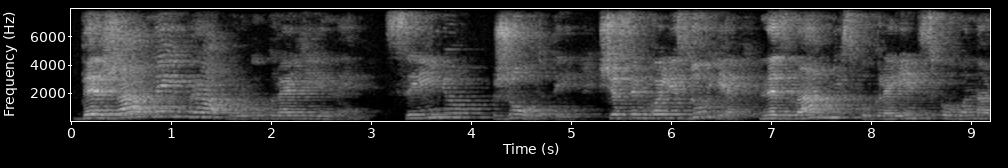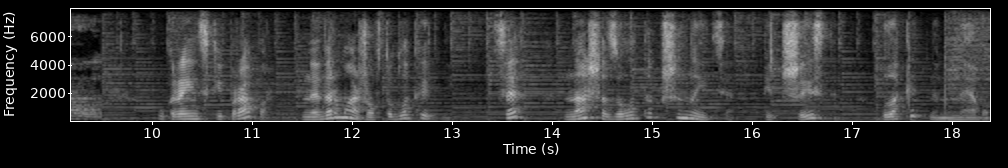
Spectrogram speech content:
Державний прапор України синьо-жовтий, що символізує незламність українського народу. Український прапор не дарма жовто-блакитний. Це наша золота пшениця під чистим блакитним небом.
